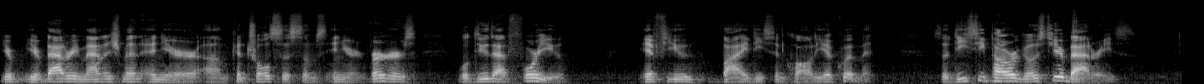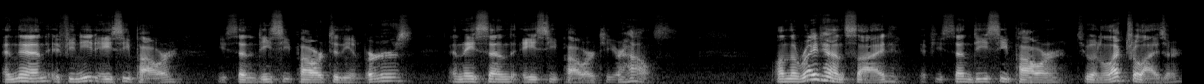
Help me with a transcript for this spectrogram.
Your, your battery management and your um, control systems in your inverters will do that for you if you buy decent quality equipment. So DC power goes to your batteries. And then if you need AC power, you send DC power to the inverters and they send AC power to your house. On the right hand side, if you send DC power to an electrolyzer,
